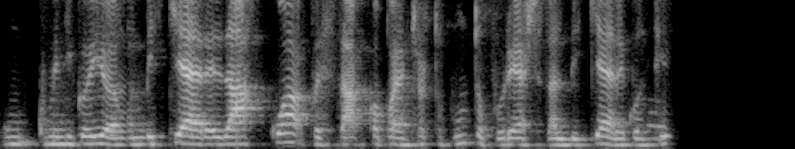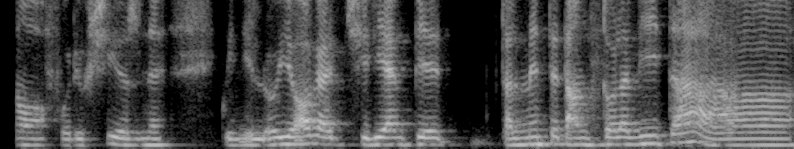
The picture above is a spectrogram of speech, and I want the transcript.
un, come dico io, è un bicchiere d'acqua, quest'acqua poi a un certo punto fuoriesce dal bicchiere, continua a fuoriuscirne. Quindi lo yoga ci riempie talmente tanto la vita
